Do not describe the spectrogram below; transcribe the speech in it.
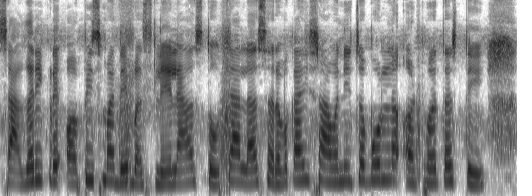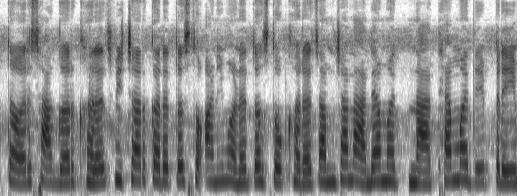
सागर इकडे ऑफिसमध्ये बसलेला असतो. त्याला सर्व काही श्रावणीचं बोलणं आठवत असते. तर सागर खरंच विचार करत असतो आणि म्हणत असतो खरंच आमच्या नाद्याम नात्यामध्ये प्रेम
